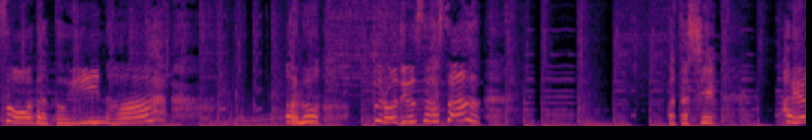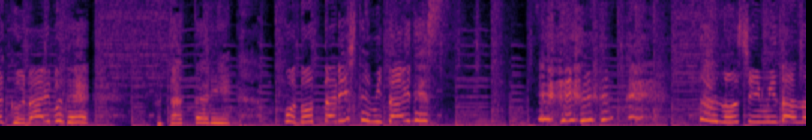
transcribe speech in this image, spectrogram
そうだといいな。あのプロデューサーさん。私早くライブで歌ったり踊ったりしてみたいです。楽しみだな。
